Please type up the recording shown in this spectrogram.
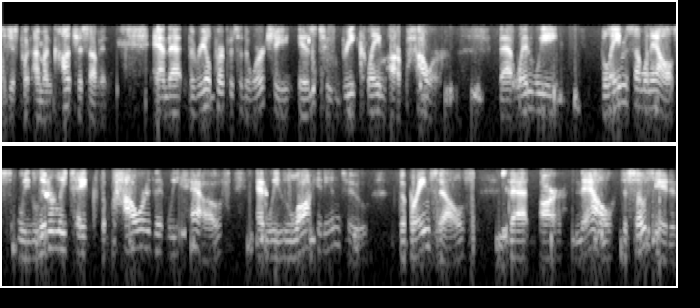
to just put I'm unconscious of it, and that the real purpose of the worksheet is to reclaim our power. That when we blame someone else, we literally take the power that we have and we lock it into the brain cells that are now dissociated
